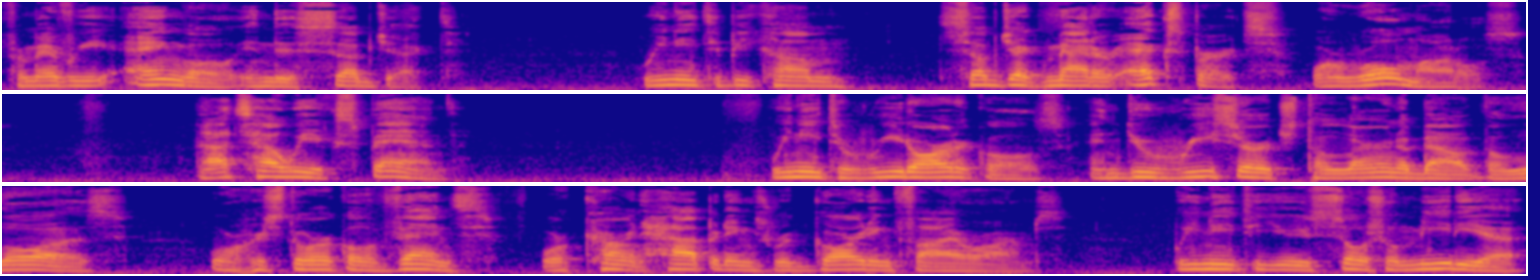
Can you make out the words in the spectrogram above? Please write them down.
from every angle in this subject. We need to become subject matter experts or role models. That's how we expand. We need to read articles and do research to learn about the laws or historical events or current happenings regarding firearms. We need to use social media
